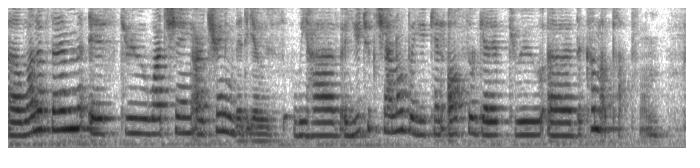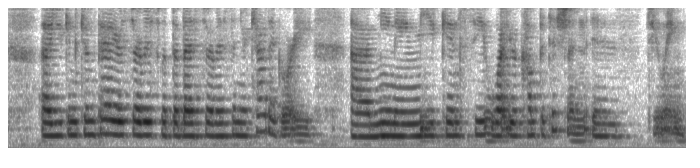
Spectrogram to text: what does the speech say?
Uh, one of them is through watching our training videos. We have a YouTube channel, but you can also get it through uh, the ComeUp platform. Uh, you can compare your service with the best service in your category, uh, meaning you can see what your competition is doing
